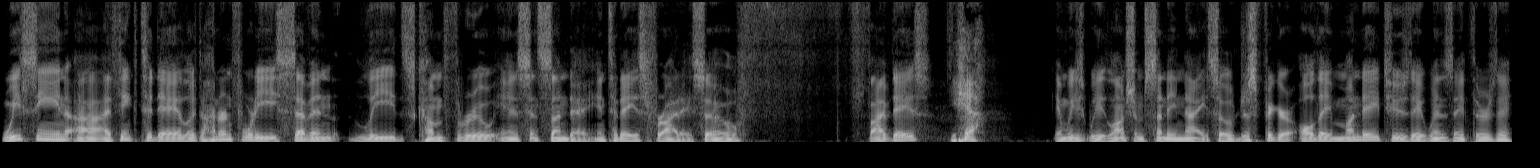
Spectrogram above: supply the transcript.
We've seen, uh, I think today I looked 147 leads come through in since Sunday, and today is Friday, so f- five days. Yeah. And we we launched them Sunday night, so just figure all day Monday, Tuesday, Wednesday, Thursday.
